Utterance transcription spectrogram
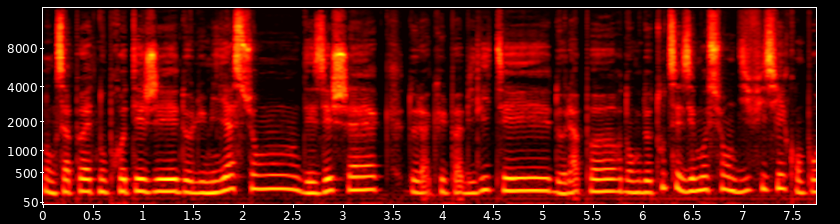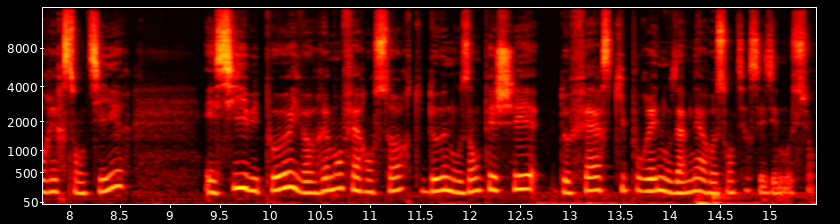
Donc ça peut être nous protéger de l'humiliation, des échecs, de la culpabilité, de la peur, donc de toutes ces émotions difficiles qu'on pourrait ressentir. Et s'il peut, il va vraiment faire en sorte de nous empêcher de faire ce qui pourrait nous amener à ressentir ces émotions.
